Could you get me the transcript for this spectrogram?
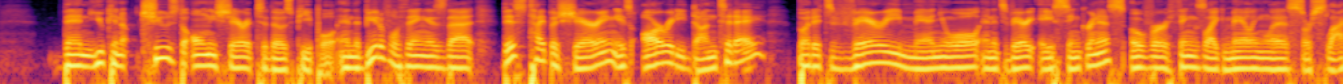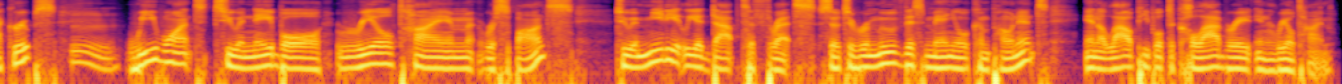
then you can choose to only share it to those people. And the beautiful thing is that this type of sharing is already done today, but it's very manual and it's very asynchronous over things like mailing lists or Slack groups. Mm. We want to enable real time response to immediately adapt to threats. So to remove this manual component and allow people to collaborate in real time.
